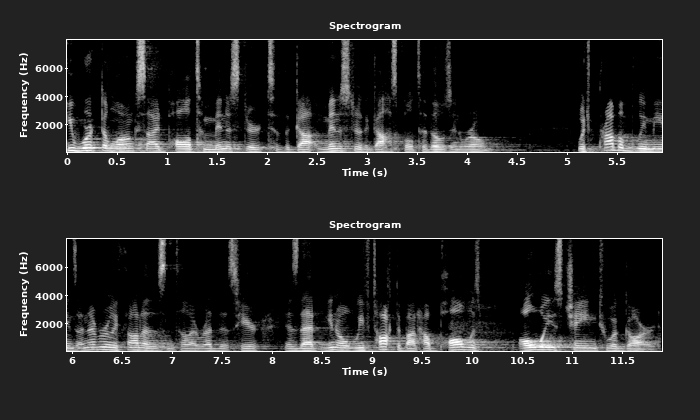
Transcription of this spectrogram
He worked alongside Paul to minister, to the, minister the gospel to those in Rome which probably means I never really thought of this until I read this here is that, you know, we've talked about how Paul was always chained to a guard.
